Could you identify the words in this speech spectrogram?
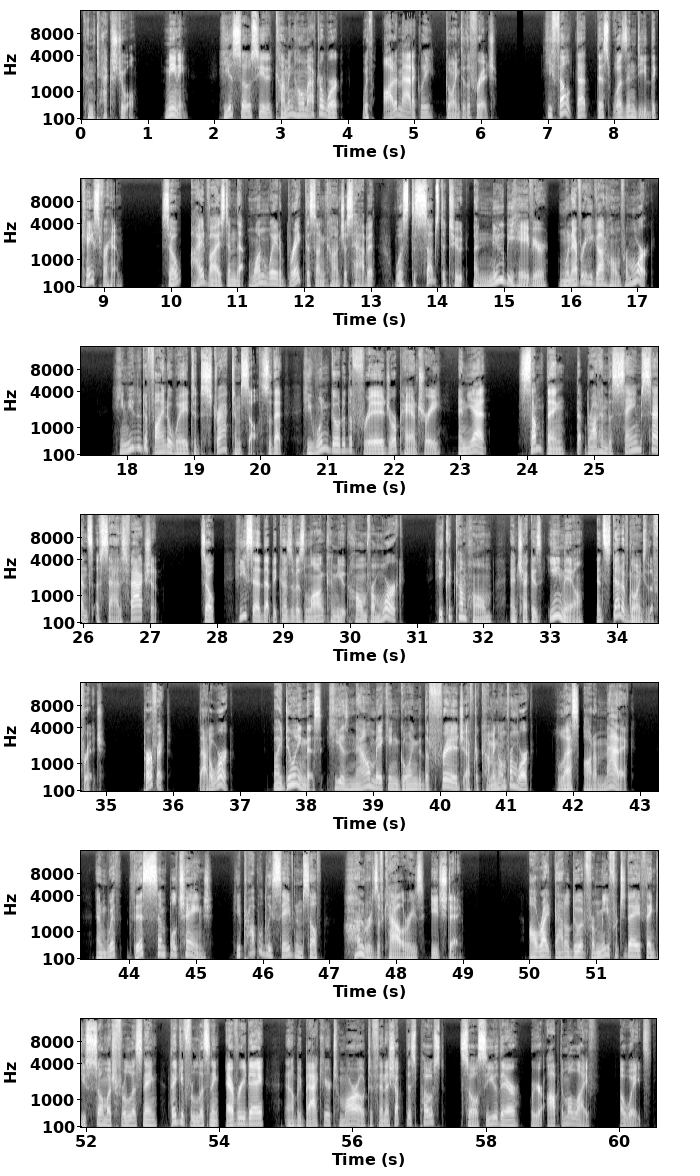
contextual, meaning he associated coming home after work with automatically going to the fridge. He felt that this was indeed the case for him. So I advised him that one way to break this unconscious habit was to substitute a new behavior whenever he got home from work. He needed to find a way to distract himself so that he wouldn't go to the fridge or pantry, and yet something that brought him the same sense of satisfaction. So he said that because of his long commute home from work, he could come home and check his email instead of going to the fridge. Perfect. That'll work. By doing this, he is now making going to the fridge after coming home from work less automatic and with this simple change, he probably saved himself hundreds of calories each day. All right, that'll do it for me for today. Thank you so much for listening. Thank you for listening every day. And I'll be back here tomorrow to finish up this post. So I'll see you there where your optimal life awaits.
